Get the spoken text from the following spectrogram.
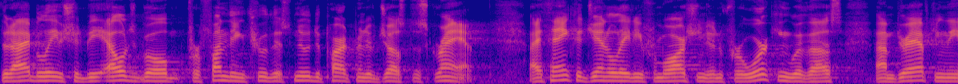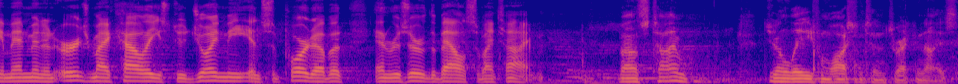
that I believe should be eligible for funding through this new Department of Justice grant. I thank the gentlelady from Washington for working with us on drafting the amendment and urge my colleagues to join me in support of it and reserve the balance of my time. Balance time. Gentlelady from Washington is recognized.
